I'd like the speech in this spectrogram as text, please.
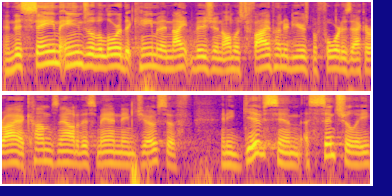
And this same angel of the Lord that came in a night vision almost 500 years before to Zechariah comes now to this man named Joseph, and he gives him essentially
